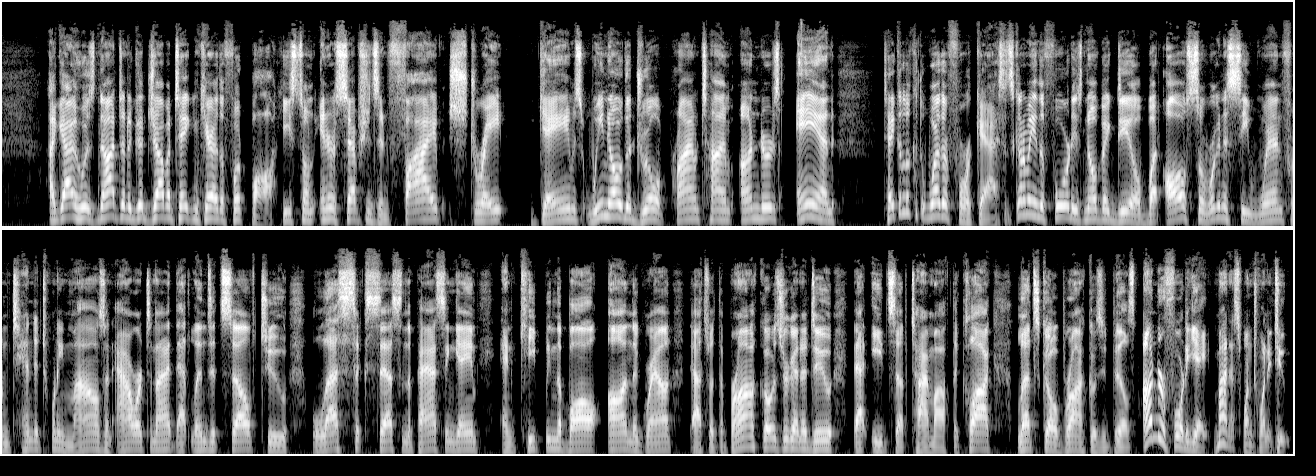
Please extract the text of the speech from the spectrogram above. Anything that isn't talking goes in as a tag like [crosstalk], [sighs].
a guy who has not done a good job of taking care of the football. He's thrown interceptions in five straight games. We know the drill of primetime unders and Take a look at the weather forecast. It's going to be in the 40s, no big deal, but also we're going to see wind from 10 to 20 miles an hour tonight. That lends itself to less success in the passing game and keeping the ball on the ground. That's what the Broncos are going to do. That eats up time off the clock. Let's go, Broncos and Bills. Under 48, minus 122.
